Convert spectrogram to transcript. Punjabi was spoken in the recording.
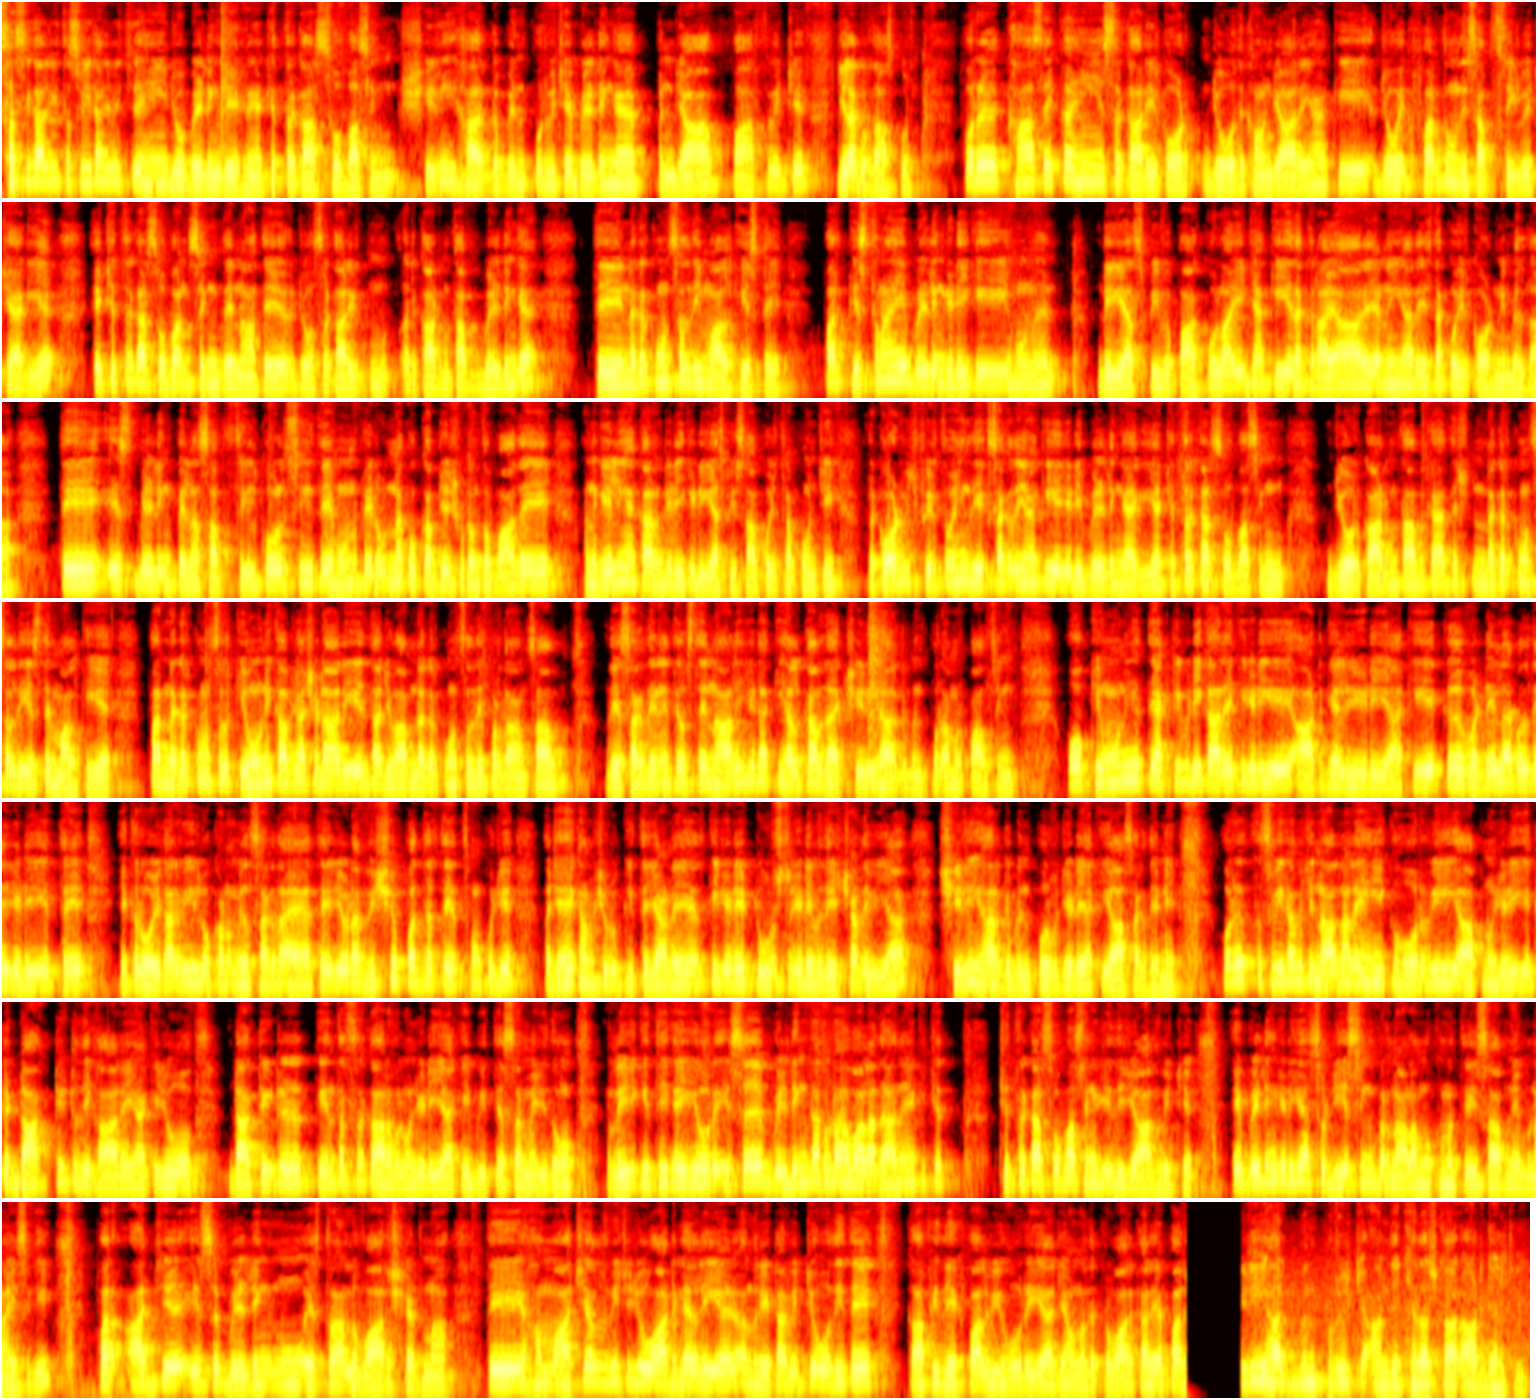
ਸਤਿ ਸ਼੍ਰੀ ਅਕਾਲ ਜੀ, ਤਸਵੀਰਾਂ ਦੇ ਵਿੱਚ ਅਸੀਂ ਜੋ ਬਿਲਡਿੰਗ ਦੇਖ ਰਹੇ ਹਾਂ, ਚਿੱਤਰਕਾਰ ਸੋਭਾ ਸਿੰਘ, ਸ਼੍ਰੀ ਹਰਗੋਬਿੰਦਪੁਰ ਵਿੱਚ ਇਹ ਬਿਲਡਿੰਗ ਹੈ, ਪੰਜਾਬ, ਭਾਰਤ ਵਿੱਚ, ਜ਼ਿਲ੍ਹਾ ਗੁਰਦਾਸਪੁਰ। ਔਰ ਖਾਸ ਇੱਕ ਅਸੀਂ ਸਰਕਾਰੀ ਰਿਕਾਰਡ ਜੋ ਦਿਖਾਉਣ ਜਾ ਰਹੇ ਹਾਂ ਕਿ ਜੋ ਇੱਕ ਫਰਦ ਹੁੰਦੀ ਸਬ ਤਹਿਸੀਲ ਵਿੱਚ ਹੈਗੀ ਹੈ, ਇਹ ਚਿੱਤਰਕਾਰ ਸੋਭਾ ਸਿੰਘ ਦੇ ਨਾਂ ਤੇ ਜੋ ਸਰਕਾਰੀ ਰਿਕਾਰਡ ਮੁਤਾਬਕ ਬਿਲਡਿੰਗ ਹੈ ਤੇ ਨਗਰ ਕੌਂਸਲ ਦੀ ਮਾਲਕੀ ਇਸ ਤੇ। ਪਰ ਕਿਸ ਤਰ੍ਹਾਂ ਇਹ ਬਿਲਡਿੰਗ ਜਿਹੜੀ ਕਿ ਹੁਣ ਡੀਐਸਪੀ ਵਿਭਾਗ ਕੋਲ ਆਈ ਜਾਂ ਕੀ ਇਹਦਾ ਕਿਰਾਇਆ ਆ ਰਿਹਾ ਜਾਂ ਨਹੀਂ ਆ ਰਿਹਾ, ਇਸ ਦਾ ਕੋਈ ਰਿਕਾਰਡ ਨਹੀਂ ਮਿਲਦਾ। ਤੇ ਇਸ ਬਿਲਡਿੰਗ ਪਹਿਲਾਂ ਸਬ ਤਹਿਸੀਲ ਕੋਲ ਸੀ ਤੇ ਹੁਣ ਫਿਰ ਉਹਨਾਂ ਕੋ ਕਬਜ਼ੇ ਛੁੱਟਣ ਤੋਂ ਬਾਅਦ ਇਹ ਅਣਗਹਿਲੀਆਂ ਕਾਰਨ ਜਿਹੜੀ ਕਿ ਡੀਐਸਪੀ ਸਾਹਿਬ ਕੋਲ ਜਿਸ ਤਰ੍ਹਾਂ ਪਹੁੰਚੀ। ਰਿਕਾਰਡ ਵਿੱਚ ਫਿਰ ਤੋਂ ਹੀ ਦੇਖ ਸਕਦੇ ਹਾਂ ਕਿ ਇਹ ਜਿਹੜੀ ਬਿਲਡਿੰਗ ਹੈਗੀ ਆ, ਚਿੱਤਰਕਾਰ ਸੋਭਾ ਸਿੰਘ ਜੋ ਰਿਕਾਰਡ ਮੁਤਾਬਕ ਹੈ ਤੇ ਨਗਰ ਕੌਂਸਲ ਦੀ ਇਸ ਤੇ ਮਾਲਕੀ ਹੈ। ਪਰ ਨਗਰ ਕੌਂਸਲ ਕਿਉਂ ਨਹੀਂ ਕਬਜ਼ਾ ਛਡਾ ਰਹੀ? ਇਸ ਦਾ ਜਵਾਬ ਨਗਰ ਕੌਂਸਲ ਦੇ ਪ੍ਰਧਾਨ ਸਾਹਿਬ ਦੇ ਸਕਦੇ ਨੇ ਤੇ ਉਸ ਦੇ ਨਾਲ ਹੀ ਜਿਹੜਾ ਕਿ ਹਲਕਾ ਵਿਧਾਇਕ ਸ਼੍ਰੀ ਹਰਗੋਬਿੰਦਪੁਰ ਅਮਰਪਾਲ ਸਿੰਘ, ਉਹ ਕਿਉਂ ਨਹੀਂ ਇੱਥੇ ਐਕਟੀਵਿਟੀ ਕਰ ਰਹੇ ਕਿ ਜਿਹੜੀ ਇਹ ਆਰਟ ਗੈਲਰੀ ਜਿਹੜੀ ਆ, ਕਿ ਇੱਕ ਵੱਡੇ ਲੈਵਲ ਤੇ ਜਿਹੜੀ ਇੱਥੇ ਇੱਕ ਰੋਜ਼ਗਾਰ ਵੀ ਲੋਕਾਂ ਨੂੰ ਮਿਲ ਸਕਦਾ ਹੈ ਤੇ ਜਿਹੜਾ ਵਿਸ਼ਵ ਪੱਧਰ ਤੇ ਇੱਥੋਂ ਕੁਝ ਅਜਿਹੇ ਕੰਮ ਸ਼ੁਰੂ ਕੀਤੇ ਜਾਣੇ ਆ ਕਿ ਜਿਹੜੇ ਟੂਰਿਸਟ ਜਿਹੜੇ ਵਿਦੇਸ਼ਾਂ ਦੇ ਵੀ ਆ, ਸ਼੍ਰੀ ਹਰਗੋਬਿੰਦਪੁਰ ਜਿਹੜੇ ਆ ਕਿ ਆ ਸਕਦੇ ਨੇ। ਔਰ ਤਸਵੀਰਾਂ ਵਿੱਚ ਨਾਲ ਨਾਲ ਅਸੀਂ ਇੱਕ ਹੋਰ ਵੀ ਆਪ ਨੂੰ ਜਿਹੜੀ ਇੱਕ ਡਾਕ ਟਿਕਟ ਦਿਖਾ ਰਹੇ ਹਾਂ ਕਿ ਜੋ ਡਾਕ ਟਿਕਟ ਕੇਂਦਰ ਸਰਕਾਰ ਵੱਲੋਂ ਜਿਹੜੀ ਆ ਕਿ ਬੀਤੇ ਸਮੇਂ ਜਦੋਂ ਰਿਲੀਜ਼ ਕੀਤੀ ਗਈ ਸੀ ਔਰ ਇਸ ਬਿਲਡਿੰਗ ਦਾ ਥੋੜਾ ਹਵਾਲਾ ਦੱਸਦੇ ਹਾਂ ਕਿ ਚਿੱਤਰਕਾਰ ਸੋਭਾ ਸਿੰਘ ਜੀ ਦੀ ਯਾਦ ਵਿੱਚ ਇਹ ਬਿਲਡਿੰਗ ਜਿਹੜੀ ਆ ਸੁਰਜੀਤ ਸਿੰਘ ਬਰਨਾਲਾ ਮੁੱਖ ਮੰਤਰੀ ਸਾਹਿਬ ਨੇ ਬਣਾਈ ਸੀਗੀ। ਪਰ ਅੱਜ ਇਸ ਬਿਲਡਿੰਗ ਨੂੰ ਇਸ ਤਰ੍ਹਾਂ ਲਵਾਰ ਛੱਡਣਾ ਤੇ ਹਿਮਾਚਲ ਵਿੱਚ ਜੋ ਆਰਟ ਗੈਲਰੀ ਹੈ ਅੰਦਰੇਟਾ ਵਿੱਚ, ਉਹਦੀ ਤੇ ਕਾਫੀ ਦੇਖਭਾਲ ਵੀ ਹੋ ਰਹੀ ਹੈ ਜਾਂ ਉਹਨਾਂ ਦੇ ਪਰਿਵਾਰ ਕਰ ਰਿਹਾ। ਪਰ ਸ਼੍ਰੀ ਹਰਗੋਬਿੰਦਪੁਰ ਵਿੱਚ ਅਣਦੇਖਿਆ ਦਾ ਸ਼ਿਕਾਰ ਆਰਟ ਗੈਲਰੀ।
